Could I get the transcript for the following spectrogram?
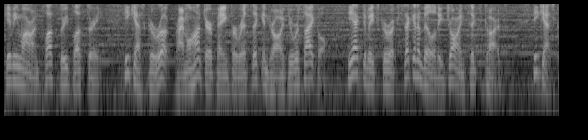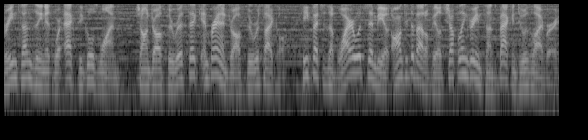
giving Marwyn plus 3 plus 3. He casts Garruk, Primal Hunter, paying for Rhystic and drawing through Recycle. He activates Garruk's second ability, drawing 6 cards. He casts Green Sun Zenith where X equals 1. Sean draws through Rhystic and Brandon draws through Recycle. He fetches up Wirewood Symbiote onto the battlefield, shuffling Green Suns back into his library.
